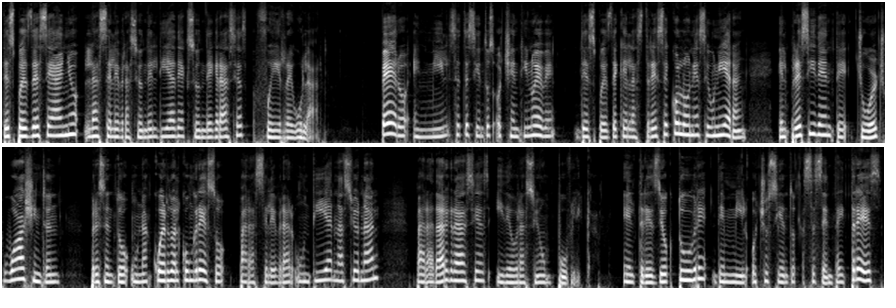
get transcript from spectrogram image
Después de ese año, la celebración del Día de Acción de Gracias fue irregular. Pero en 1789, después de que las trece colonias se unieran, el presidente George Washington presentó un acuerdo al Congreso para celebrar un Día Nacional para dar gracias y de oración pública. El 3 de octubre de 1863,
